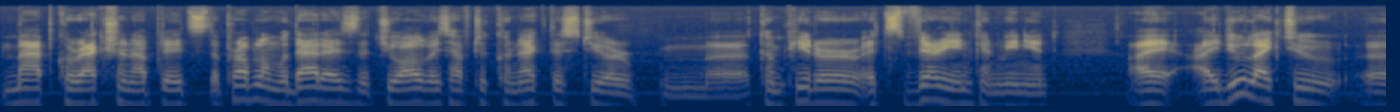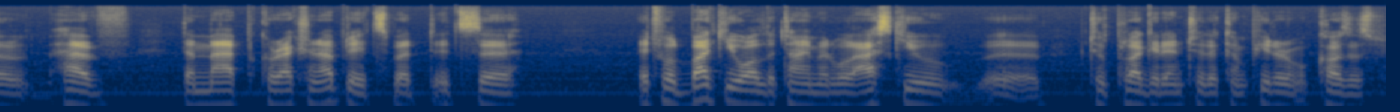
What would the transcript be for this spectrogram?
map correction updates. The problem with that is that you always have to connect this to your um, computer. It's very inconvenient. I I do like to uh, have the map correction updates, but it's uh, it will bug you all the time. It will ask you uh, to plug it into the computer, it causes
